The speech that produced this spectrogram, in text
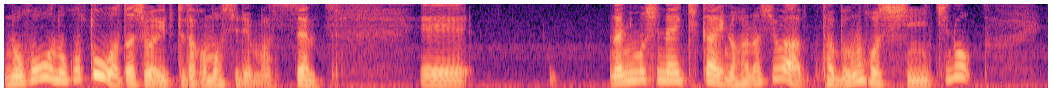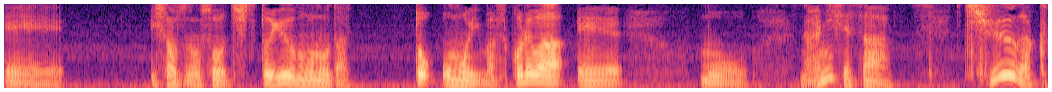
の方のことを私は言ってたかもしれません。えー、何もしない機械の話は多分星新一の、え一つの装置というものだと思います。これは、えー、もう、何せさ、中学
